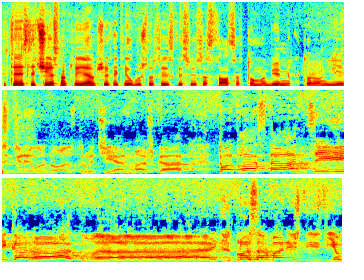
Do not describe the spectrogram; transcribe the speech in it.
Хотя, если честно, то я вообще хотел бы, чтобы Советский Союз остался в том объеме, который он есть. Greu nostru cel mașcat, tot la stanții carat, măi. Lo sărmani știți, eu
